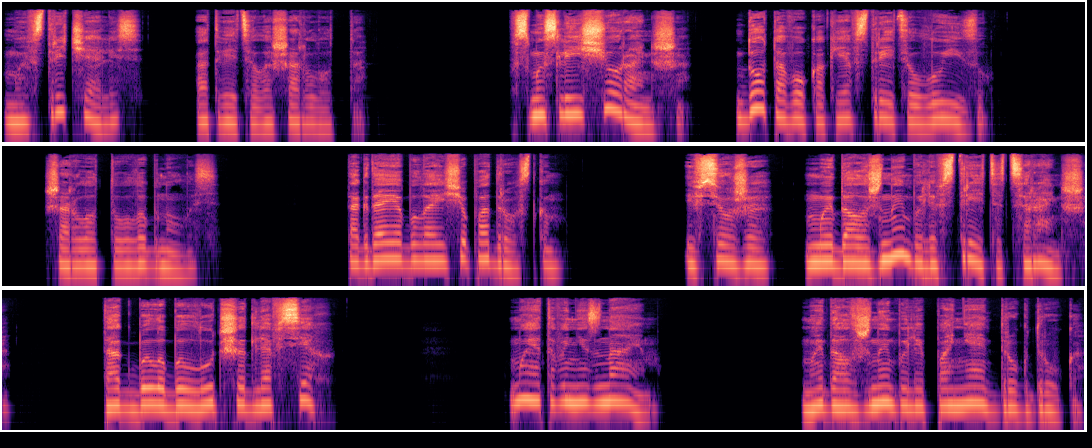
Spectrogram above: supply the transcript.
«Мы встречались», — ответила Шарлотта. «В смысле еще раньше, до того, как я встретил Луизу». Шарлотта улыбнулась. «Тогда я была еще подростком. И все же мы должны были встретиться раньше. Так было бы лучше для всех. Мы этого не знаем. Мы должны были понять друг друга,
